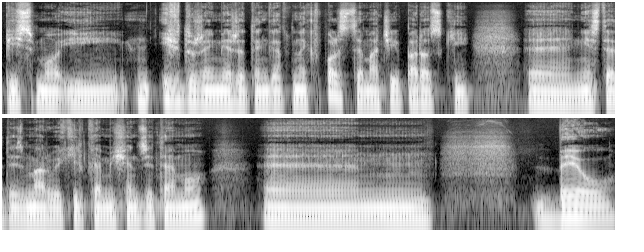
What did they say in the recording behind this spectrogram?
pismo i, i w dużej mierze ten gatunek w Polsce, Maciej Parowski, e, niestety zmarły kilka miesięcy temu, był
